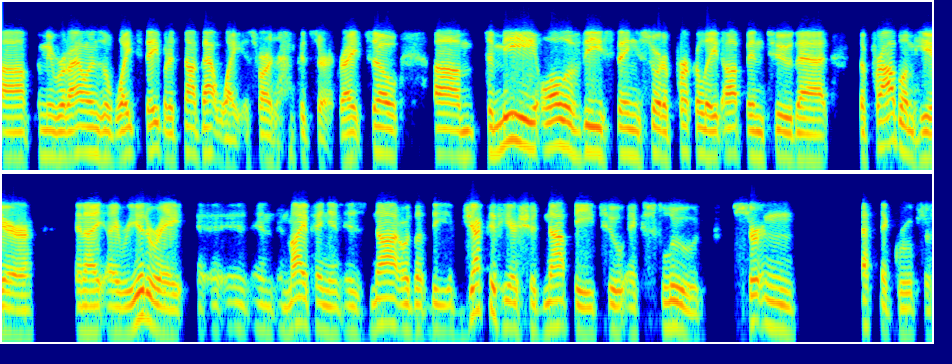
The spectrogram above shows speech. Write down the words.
Uh, I mean, Rhode Island is a white state, but it's not that white as far as I'm concerned, right? So um, to me, all of these things sort of percolate up into that the problem here, and I, I reiterate, in, in, my opinion, is not, or the, the objective here should not be to exclude certain ethnic groups or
